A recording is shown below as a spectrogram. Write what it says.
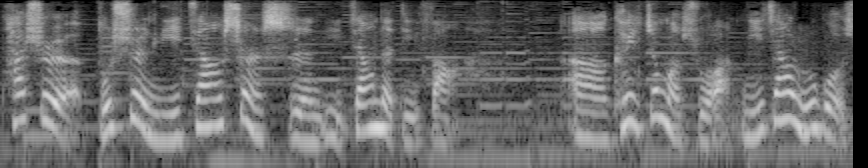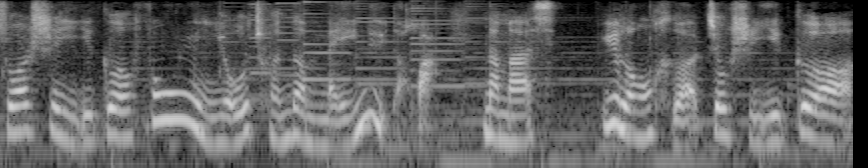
它是不是漓江盛世漓江的地方？嗯，可以这么说，漓江如果说是一个风韵犹存的美女的话，那么玉龙河就是一个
